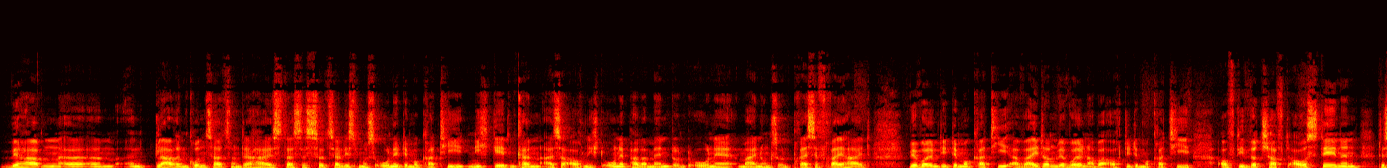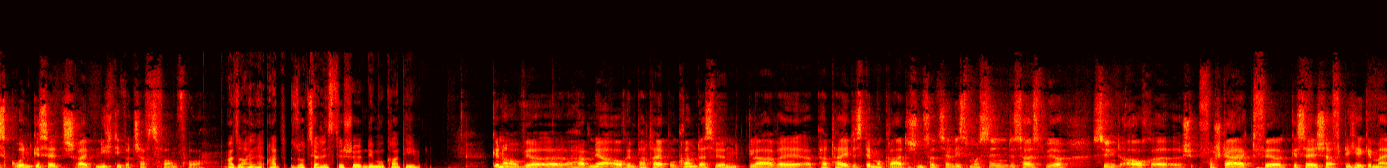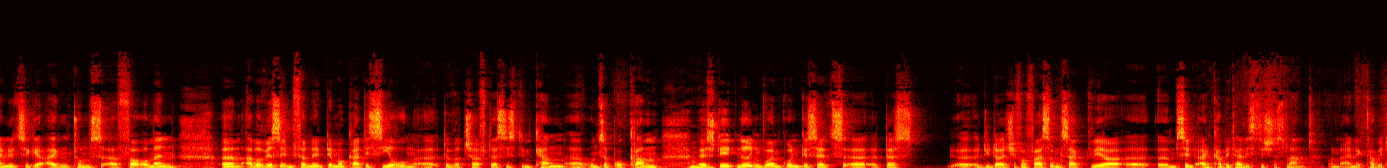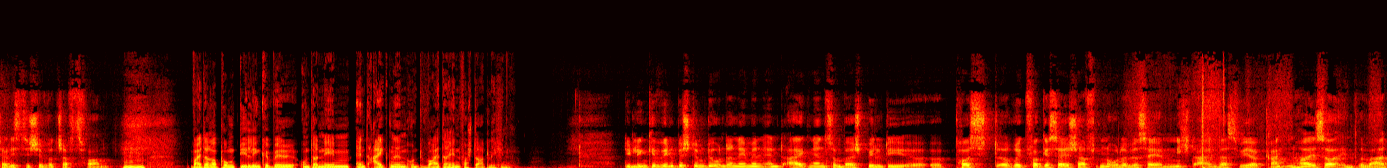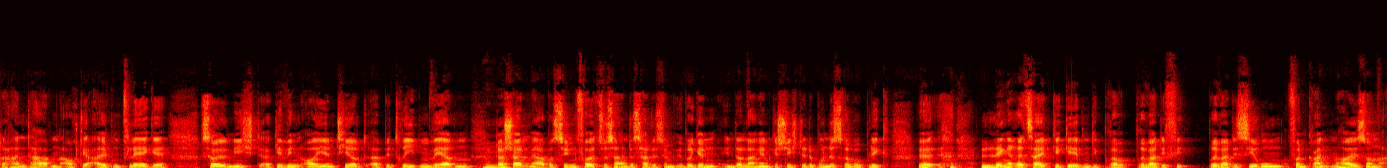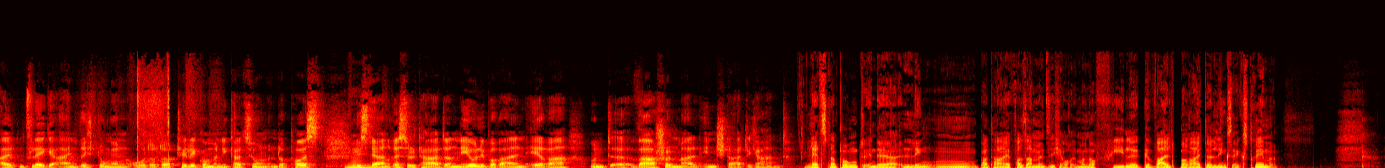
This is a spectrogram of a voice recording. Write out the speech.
Wir haben äh, ähm, einen klaren Grundsatz und der heißt, dass es Sozialismus ohne Demokratie nicht geben kann, also auch nicht ohne Parlament und ohne Meinungs- und Pressefreiheit. Wir wollen die Demokratie erweitern, wir wollen aber auch die Demokratie auf die Wirtschaft ausdehnen. Das Grundgesetz schreibt nicht die Wirtschaftsform vor. Also eine Art sozialistische Demokratie? Genau, wir äh, haben ja auch im Parteiprogramm, dass wir eine klare äh, Partei des demokratischen Sozialismus sind. Das heißt, wir sind auch äh, verstärkt für gesellschaftliche, gemeinnützige Eigentumsformen, ähm, aber wir sind für eine Demokratisierung äh, der Wirtschaft. Das ist im Kern äh, unser Programm. Hm. Es steht nirgendwo im Grundgesetz, äh, dass die deutsche Verfassung sagt, wir äh, ähm, sind ein kapitalistisches Land und eine kapitalistische Wirtschaftsform. Hm. Weiterer Punkt, die Linke will Unternehmen enteignen und weiterhin verstaatlichen. Die Linke will bestimmte Unternehmen enteignen, zum Beispiel die äh, Postrückvergesellschaften, oder wir sehen nicht ein, dass wir Krankenhäuser in privater Hand haben. Auch die Altenpflege soll nicht äh, gewinnorientiert äh, betrieben werden. Mhm. Das scheint mir aber sinnvoll zu sein. Das hat es im Übrigen in der langen Geschichte der Bundesrepublik äh, längere Zeit gegeben, die Privatisierung Privatisierung von Krankenhäusern, Altenpflegeeinrichtungen oder der Telekommunikation und der Post mhm. ist ja ein Resultat der neoliberalen Ära und äh, war schon mal in staatlicher Hand. Letzter Punkt. In der linken Partei versammeln sich auch immer noch viele gewaltbereite Linksextreme.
